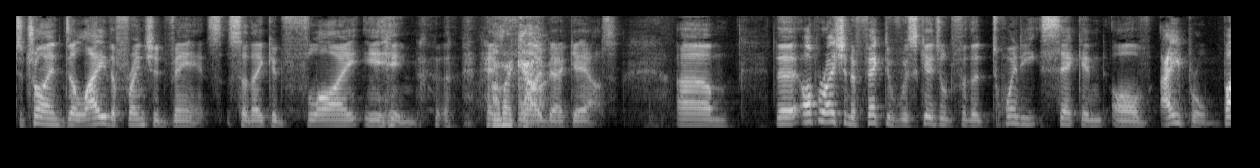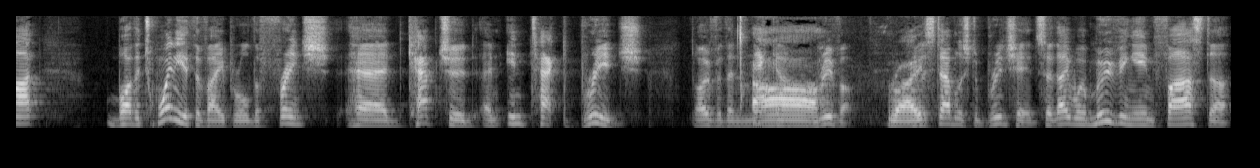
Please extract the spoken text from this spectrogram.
to try and delay the French advance so they could fly in and Oh fly God. back out. Um, the Operation Effective was scheduled for the 22nd of April, but by the 20th of April, the French had captured an intact bridge over the Neckar Ah, River right established a bridgehead. So they were moving in faster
